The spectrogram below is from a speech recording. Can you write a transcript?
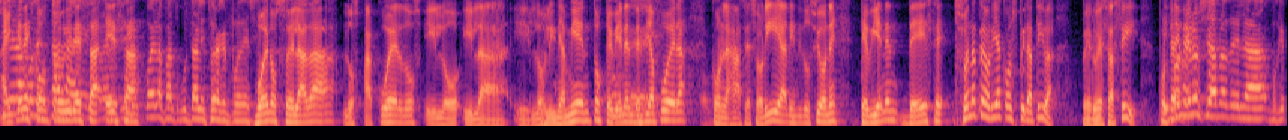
hay que desconstruir esa, esa, ¿Cuál es la facultad de la historia que él puede decir? bueno, se la da los acuerdos y, lo, y, la, y los lineamientos que vienen desde afuera con las asesorías de instituciones que vienen de ese... Suena teoría conspirativa, pero es así. ¿Por Porque qué, a mí me- no se habla de la.? Porque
